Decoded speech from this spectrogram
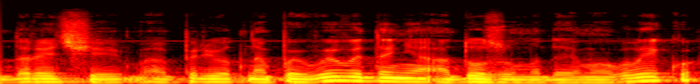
до речі, період напививедення, а дозу ми даємо велику.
